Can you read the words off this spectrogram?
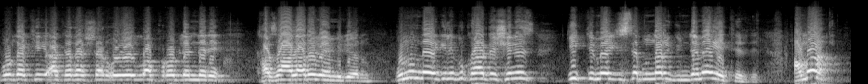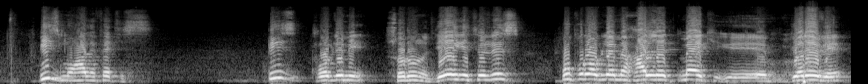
Buradaki arkadaşlar o yolla problemleri, kazaları ben biliyorum. Bununla ilgili bu kardeşiniz gitti mecliste bunları gündeme getirdi. Ama biz muhalefetiz. Biz problemi, sorunu diye getiririz. Bu problemi halletmek e, görevi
